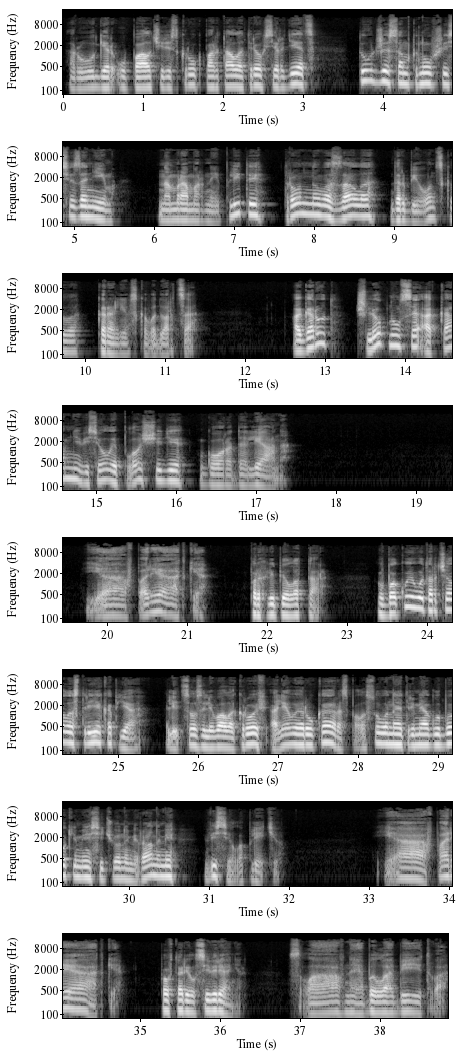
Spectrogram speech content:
Ругер упал через круг портала трех сердец, тут же сомкнувшийся за ним, на мраморные плиты тронного зала Дорбионского королевского дворца. Огород шлепнулся о камни веселой площади города Лиана. «Я в порядке», – прохрипел Атар. В боку его торчало острие копья, лицо заливало кровь, а левая рука, располосованная тремя глубокими сечеными ранами, висела плетью. «Я в порядке», – повторил северянин. «Славная была битва».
